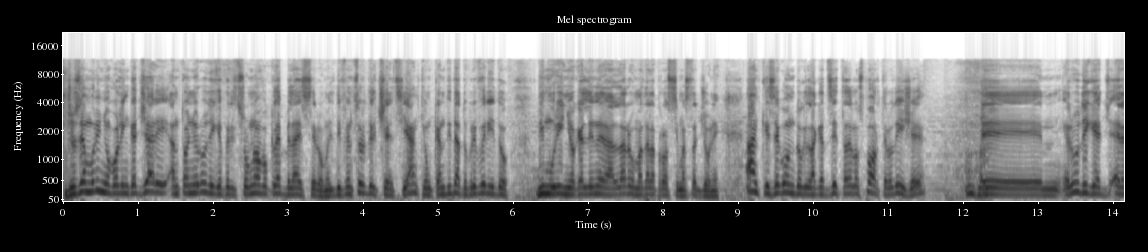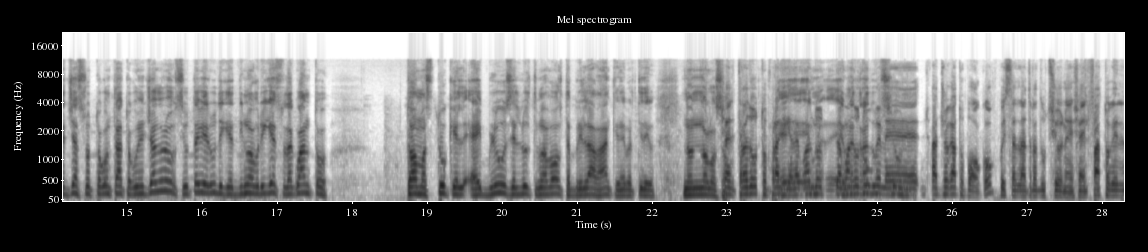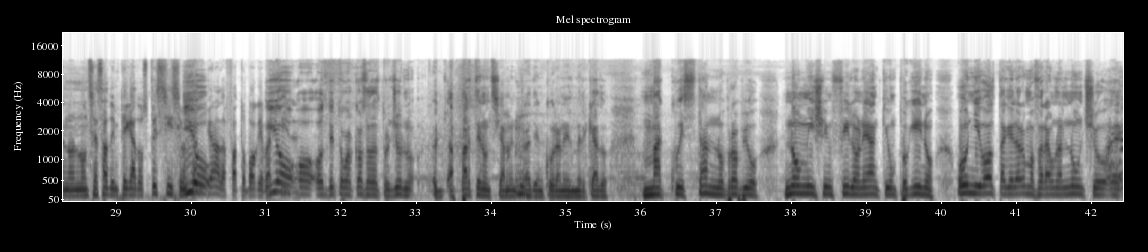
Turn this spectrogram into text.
Giuseppe Mourinho vuole ingaggiare Antonio Rudiger per il suo nuovo club la S Roma. Il difensore del Chelsea è anche un candidato preferito di Mourinho che allenerà la Roma dalla prossima stagione. Anche secondo la Gazzetta dello Sport lo dice? Uh-huh. E, Rudiger era già sotto contratto con i giallorossi, tuttavia Rudiger è di nuovo richiesto da quanto Thomas Tuchel ai Blues e l'ultima volta brillava anche nelle partite non, non lo so. Cioè, tradotto in pratica da quando, una, da quando Tuchel ha giocato poco questa è la traduzione cioè il fatto che non, non sia stato impiegato spessissimo io, in campionato ha fatto poche partite. io ho, ho, detto qualcosa l'altro giorno a parte non siamo entrati ancora nel mercato ma quest'anno proprio non mi ci infilo neanche un pochino. Ogni volta che la Roma farà un annuncio eh,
